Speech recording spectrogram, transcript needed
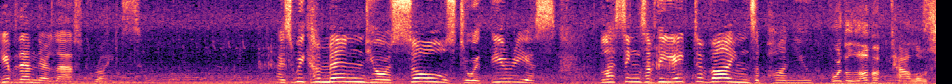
Give them their last rites. As we commend your souls to Aetherius, blessings of the Eight Divines upon you, For the love of Talos,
